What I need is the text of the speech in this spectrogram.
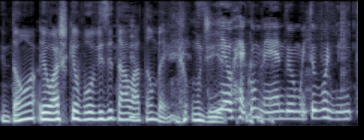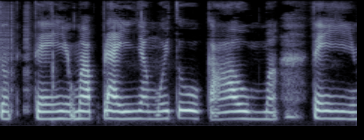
Então eu acho que eu vou visitar lá também um Sim, dia. eu recomendo, muito bonito. Tem uma prainha muito calma, tem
